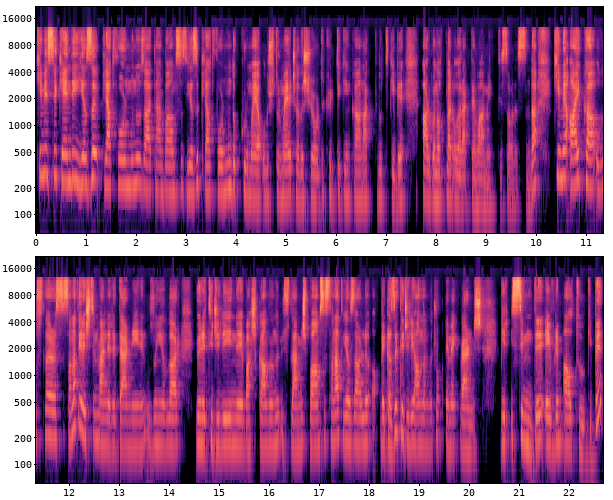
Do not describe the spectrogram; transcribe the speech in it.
Kimisi kendi yazı platformunu zaten bağımsız yazı platformunu da kurmaya, oluşturmaya çalışıyordu. Kültigin, Kaan Akbulut gibi argonotlar olarak devam etti sonrasında. Kimi AYKA, Uluslararası Sanat Eleştirmenleri Derneği'nin uzun yıllar yöneticiliğini, başkanlığını üstlenmiş, bağımsız sanat yazarlığı ve gazeteciliği anlamında çok emek vermiş bir isimdi Evrim Altuğ gibi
